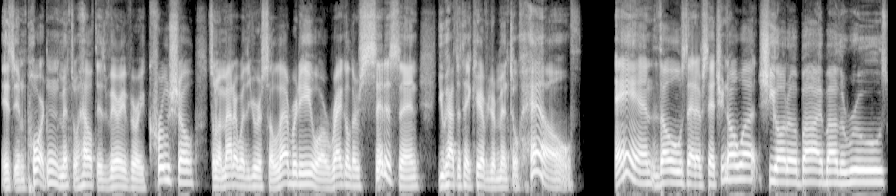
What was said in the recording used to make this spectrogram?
is important. Mental health is very, very crucial. So no matter whether you're a celebrity or a regular citizen, you have to take care of your mental health. And those that have said, you know what, she ought to abide by the rules,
